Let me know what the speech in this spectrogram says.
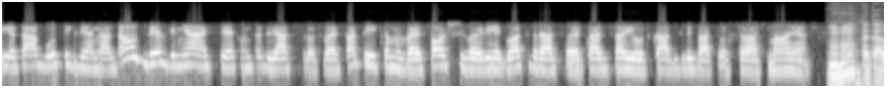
ja tā būs ikdienā daudz, diezgan jāiztiek, un tad ir jāsaprot, vai ir patīkami, vai forši, vai viegli atverās, vai ir tāda sajūta, kāda gribētos savās mājās. Mm -hmm, tā kā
